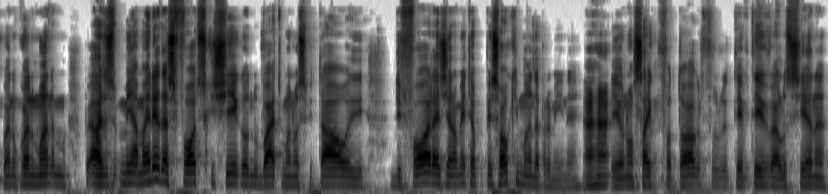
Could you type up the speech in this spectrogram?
quando, quando manda. as- minha maioria das fotos que chegam do Batman no hospital e de fora, geralmente é o pessoal que manda pra mim, né? Aham. Eu não saio com fotógrafo, teve, teve a Luciana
